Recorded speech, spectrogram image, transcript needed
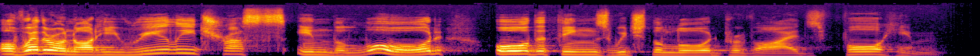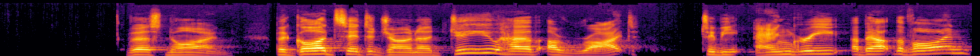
of whether or not he really trusts in the Lord or the things which the Lord provides for him. Verse 9 But God said to Jonah, Do you have a right to be angry about the vine?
